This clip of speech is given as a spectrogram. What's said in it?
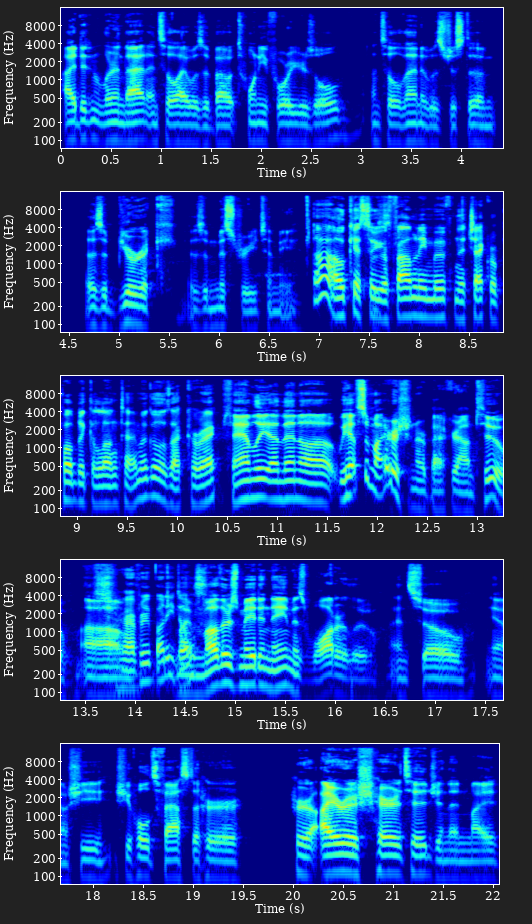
I didn't learn that until I was about 24 years old. Until then, it was just a as a Burek, it was a mystery to me. Ah, okay. So your family moved from the Czech Republic a long time ago. Is that correct? family, and then uh, we have some Irish in our background too. Um, everybody does. My mother's maiden name is Waterloo, and so you know she she holds fast to her her Irish heritage, and then my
